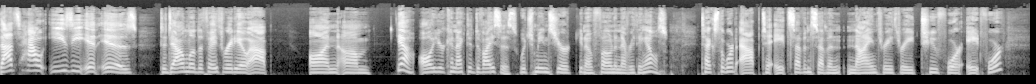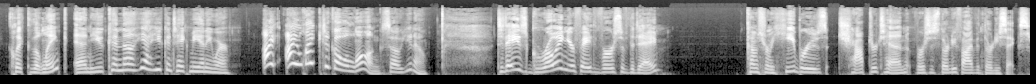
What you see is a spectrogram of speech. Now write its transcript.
That's how easy it is to download the Faith Radio app on, um, yeah, all your connected devices, which means your, you know, phone and everything else. Text the word app to 877 933 2484. Click the link and you can, uh, yeah, you can take me anywhere. I, I like to go along. So, you know, today's growing your faith verse of the day comes from Hebrews chapter 10, verses 35 and 36.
